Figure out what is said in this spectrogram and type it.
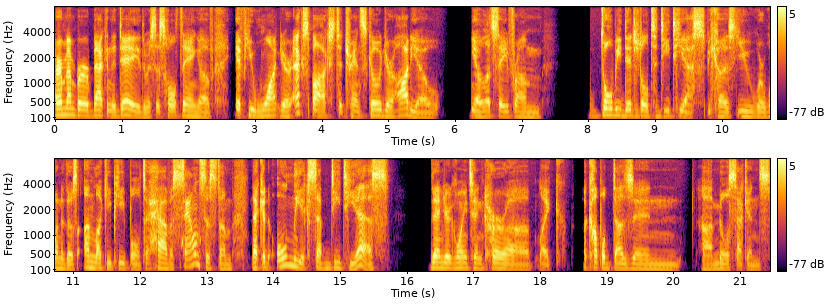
I remember back in the day, there was this whole thing of if you want your Xbox to transcode your audio, you know, let's say from Dolby Digital to DTS because you were one of those unlucky people to have a sound system that could only accept DTS, then you're going to incur uh, like a couple dozen uh, milliseconds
